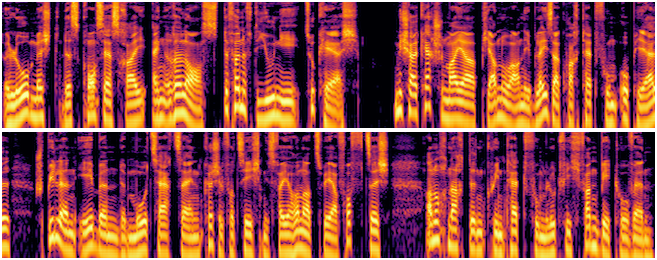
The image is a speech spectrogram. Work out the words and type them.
Lo mecht des Konzersrei eng Relance de 5. Juni zu Kerch. Michael Kerschenmeier Piano an e Bläserquartett vum OPL spillen eben dem Mozart sein Köchelverzeichnis 452 an noch nach den Quintett vum Ludwig van Beethoven.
